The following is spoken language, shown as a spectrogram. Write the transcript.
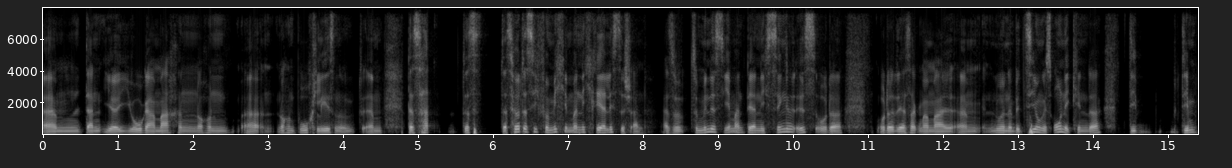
ähm, dann ihr Yoga machen, noch ein, äh, noch ein Buch lesen und ähm, das hat, das, das hört sich für mich immer nicht realistisch an. Also zumindest jemand, der nicht Single ist oder, oder der, sag mal mal, ähm, nur in einer Beziehung ist ohne Kinder, die, dem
